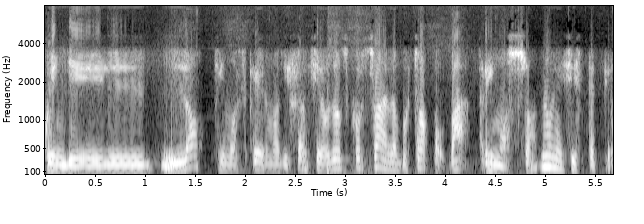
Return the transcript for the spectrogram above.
Quindi l'ottimo schermo difensivo dello scorso anno purtroppo va rimosso, non esiste più,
